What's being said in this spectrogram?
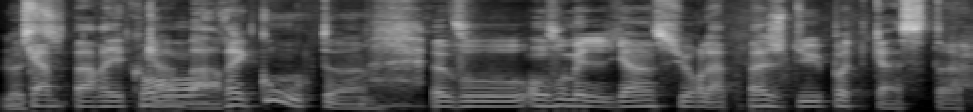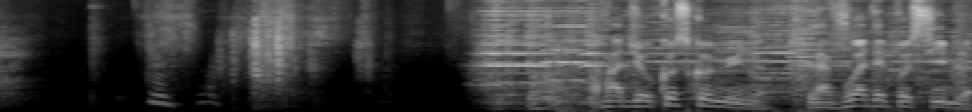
le Cabaret Conte. Cabaret Conte. Euh, vous, on vous met le lien sur la page du podcast. Radio Cause Commune, la voix des possibles.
